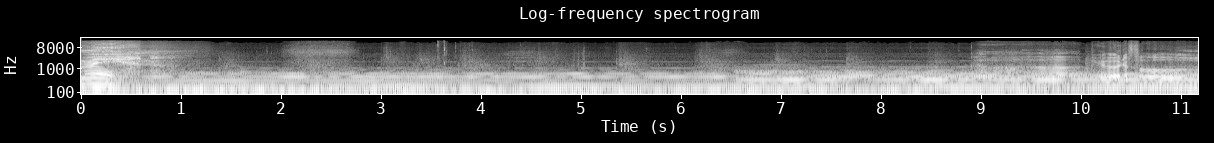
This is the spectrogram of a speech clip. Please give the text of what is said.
man. Ah, beautiful. Beautiful.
